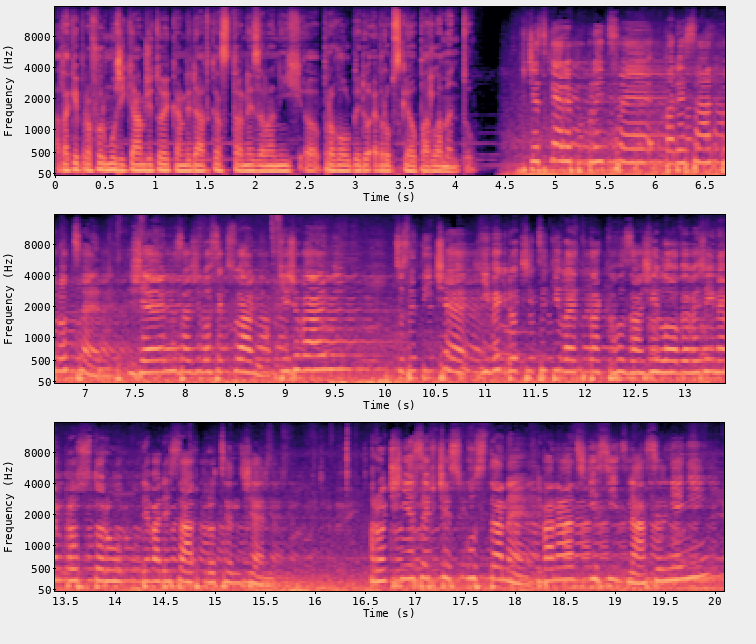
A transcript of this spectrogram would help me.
a taky pro formu říkám, že to je kandidátka strany zelených eh, pro volby do Evropského parlamentu. V České republice 50% žen zažilo sexuální obtěžování. Co se týče dívek do 30 let, tak ho zažilo ve veřejném prostoru 90% žen. Ročně se v Česku stane 12 000 násilnění,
